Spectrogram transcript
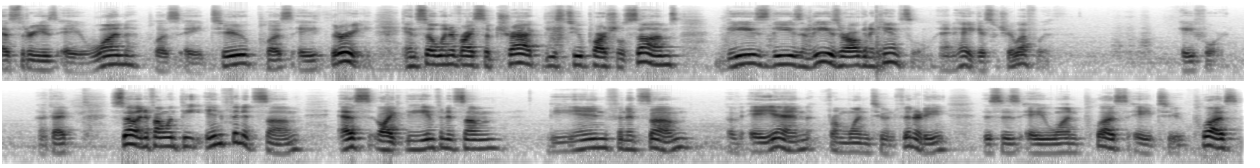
S3 is A1 plus A2 plus A3. And so whenever I subtract these two partial sums, these, these, and these are all going to cancel. And hey, guess what you're left with? A4. Okay? So, and if I want the infinite sum, S, like the infinite sum, the infinite sum of an from 1 to infinity, this is a1 plus a2 plus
